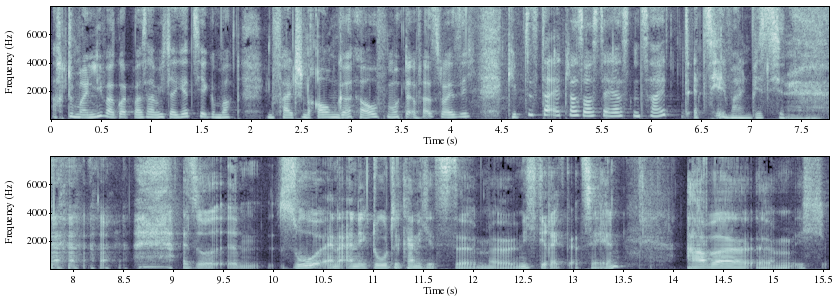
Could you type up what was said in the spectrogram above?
ach du mein lieber Gott, was habe ich da jetzt hier gemacht? In falschen Raum gelaufen oder was weiß ich. Gibt es da etwas aus der ersten Zeit? Erzähl mal ein bisschen. Also ähm, so eine Anekdote kann ich jetzt ähm, nicht direkt erzählen. Aber ähm, ich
